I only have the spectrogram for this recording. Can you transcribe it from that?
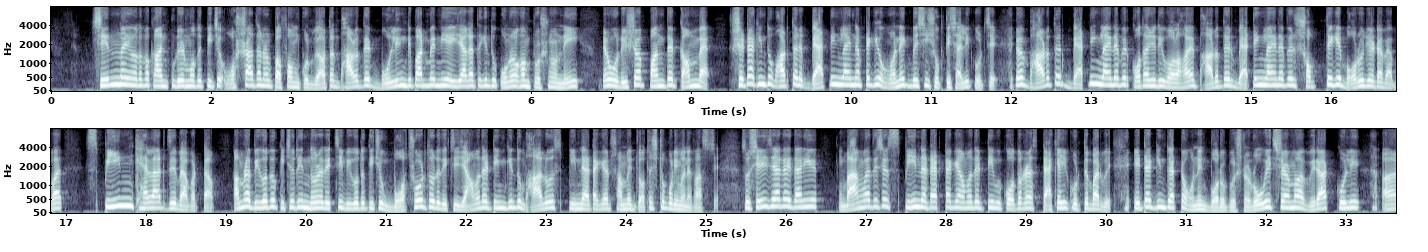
চেন্নাই অথবা কানপুরের মতো পিচে অসাধারণ পারফর্ম করবে। অর্থাৎ ভারতের বোলিং ডিপার্টমেন্ট নিয়ে এই জায়গাতে কিন্তু কোনো রকম প্রশ্ন নেই এবং ঋষভ পান্তের কামব্যাক সেটা কিন্তু ভারতের ব্যাটিং লাইন আপটাকে অনেক বেশি শক্তিশালী করছে। এবং ভারতের ব্যাটিং লাইন আপের কথা যদি বলা হয়, ভারতের ব্যাটিং লাইন আপের সব থেকে বড় যেটা ব্যাপার স্পিন খেলার যে ব্যাপারটা আমরা বিগত কিছুদিন ধরে দেখছি, বিগত কিছু বছর ধরে দেখছি যে আমাদের টিম কিন্তু ভালো স্পিন অ্যাটাকের সামনে যথেষ্ট পরিমাণে ফাঁসছে। সো সেই জায়গায় দাঁড়িয়ে বাংলাদেশের স্পিন অ্যাটাকটাকে আমাদের টিম কতটা ট্যাকেল করতে পারবে, এটা কিন্তু একটা অনেক বড় প্রশ্ন। রোহিত শর্মা, বিরাট কোহলি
